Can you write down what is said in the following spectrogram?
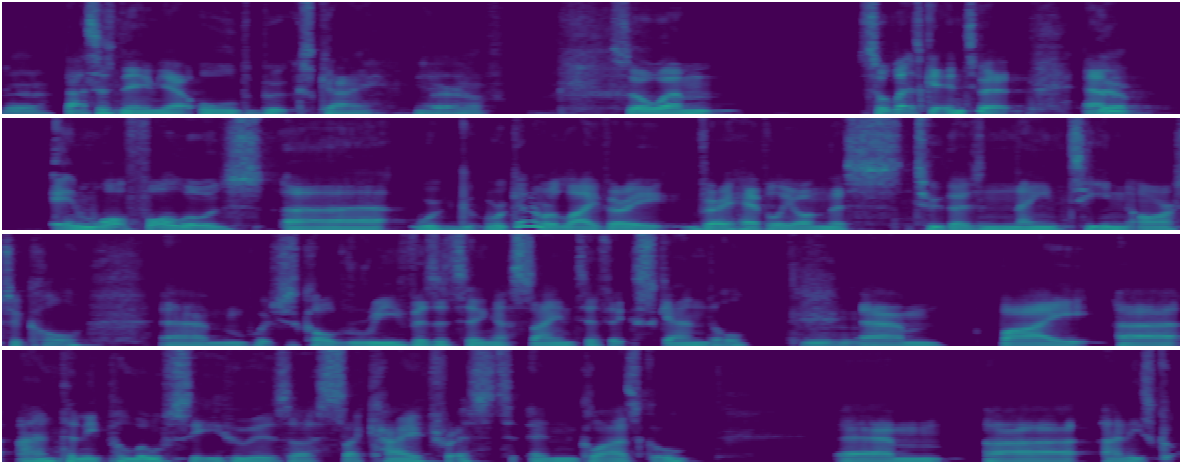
Yeah, that's his name. Yeah, old books guy. Yeah. fair enough. So, um, so let's get into it. Um, Yeah. In what follows, uh, we're we're going to rely very very heavily on this 2019 article, um, which is called "Revisiting a Scientific Scandal." Mhm. um, by uh, Anthony Pelosi, who is a psychiatrist in Glasgow. Um, uh, and he's got,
